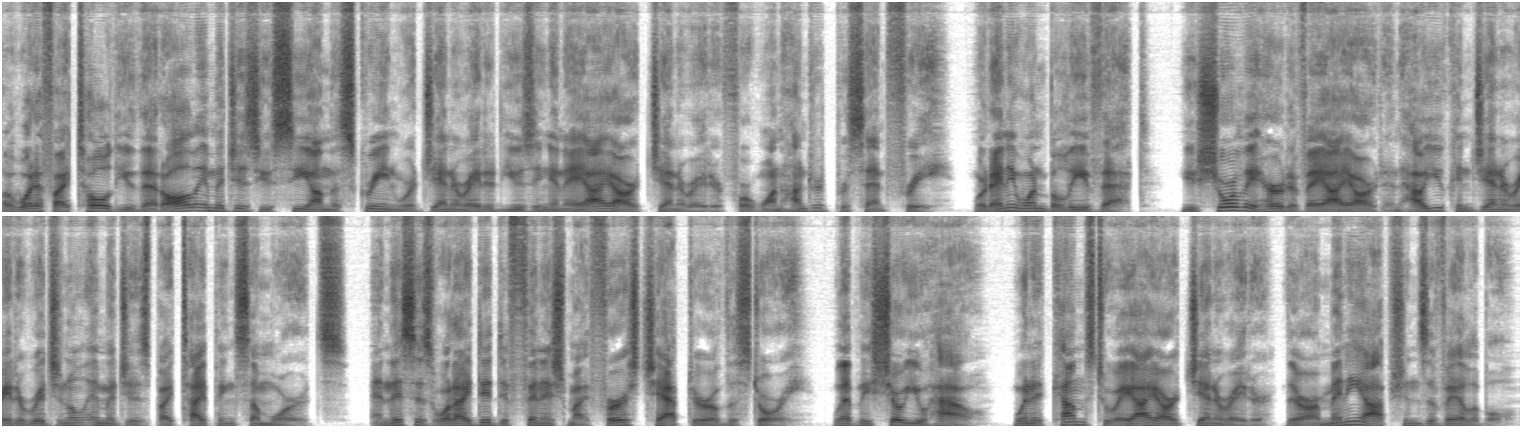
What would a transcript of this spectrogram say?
But what if I told you that all images you see on the screen were generated using an AI art generator for 100% free? Would anyone believe that? You surely heard of AI art and how you can generate original images by typing some words. And this is what I did to finish my first chapter of the story. Let me show you how. When it comes to AI art generator, there are many options available.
